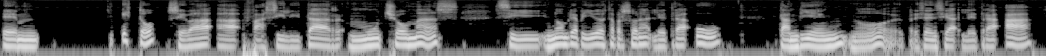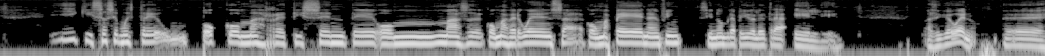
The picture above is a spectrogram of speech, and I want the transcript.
Em, esto se va a facilitar mucho más si nombre y apellido de esta persona, letra U, también, ¿no? Presencia letra A, y quizás se muestre un poco más reticente o más con más vergüenza, con más pena, en fin, sin nombre, apellido, letra L. Así que bueno, eh,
